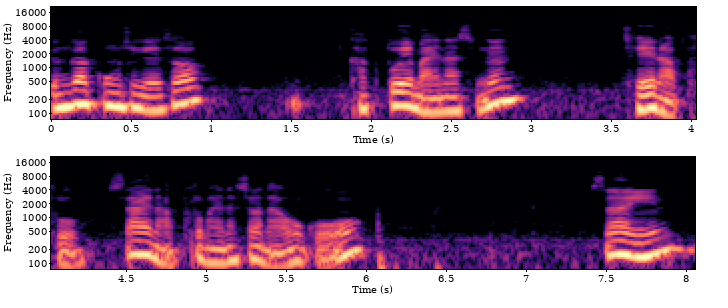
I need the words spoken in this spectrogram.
음각 공식에서 각도의 마이너스는 제일 앞으로 사인 앞으로 마이너스가 나오고 사인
